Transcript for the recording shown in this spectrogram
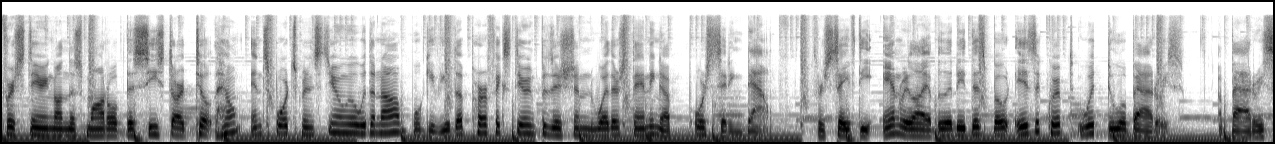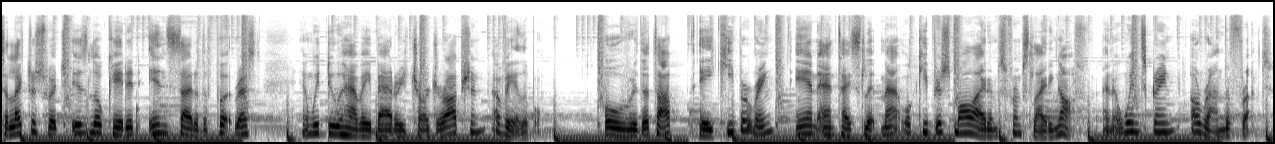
For steering on this model, the SeaStar tilt helm and Sportsman steering wheel with a knob will give you the perfect steering position whether standing up or sitting down. For safety and reliability, this boat is equipped with dual batteries. A battery selector switch is located inside of the footrest and we do have a battery charger option available. Over the top, a keeper ring and anti-slip mat will keep your small items from sliding off, and a windscreen around the front.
